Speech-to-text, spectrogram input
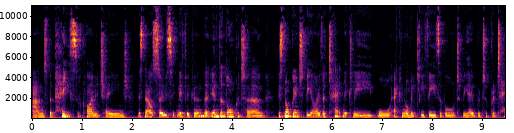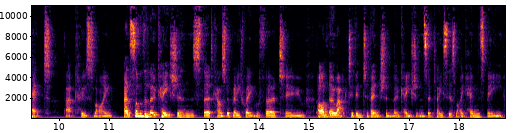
and the pace of climate change is now so significant that in the longer term, it's not going to be either technically or economically feasible to be able to protect that coastline. And some of the locations that Councillor Braithwaite referred to are no active intervention locations, so places like Hemsby.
